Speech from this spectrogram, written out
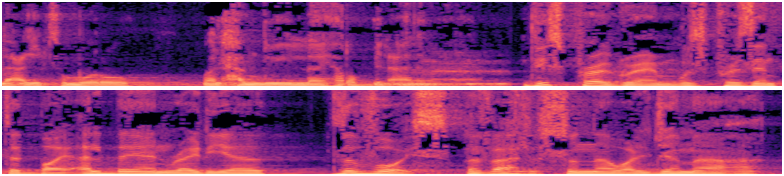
الله tomorrow والحمد لله رب العالمين This program was presented by Al Bayan Radio, the voice of Ahlus Sunnah wal Jama'ah.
